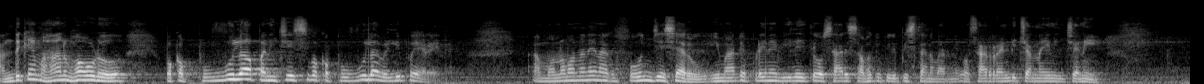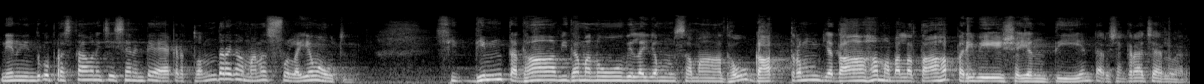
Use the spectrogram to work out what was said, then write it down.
అందుకే మహానుభావుడు ఒక పువ్వులా పనిచేసి ఒక పువ్వులా వెళ్ళిపోయారు ఆయన. ఆ మొన్న మొన్ననే నాకు ఫోన్ చేశారు. ఈ మాట ఎప్పుడైనా వీలైతే ఒకసారి సభకి పిలిపిస్తాను వారిని. ఒకసారి రండి చెన్నై నుంచి అని. నేను ఎందుకు ప్రస్తావన చేశానంటే అక్కడ తొందరగా మనస్సు లయం అవుతుంది. సిద్ధిం తథావిధ మనోవిలయం సమాధౌ గాత్రం యదాహమలతా పరివేషయంతి అంటారు శంకరాచార్యుల వారు.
